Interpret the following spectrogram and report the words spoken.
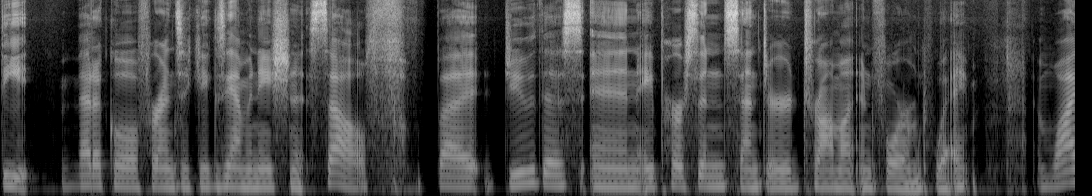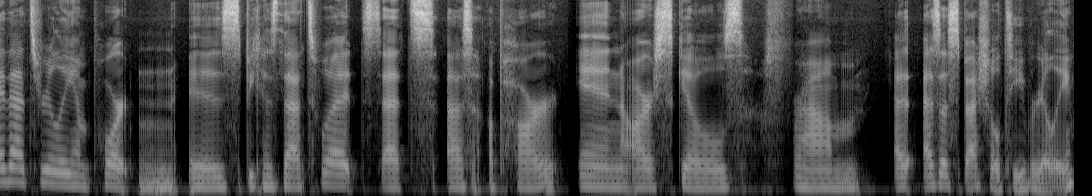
the medical forensic examination itself, but do this in a person centered, trauma informed way. And why that's really important is because that's what sets us apart in our skills from as a specialty, really.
